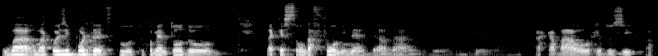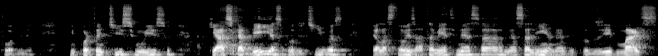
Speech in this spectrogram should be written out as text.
Uma, uma coisa importante, tu, tu comentou do, da questão da fome, né? Da, da acabar ou reduzir a fome, né? Importantíssimo isso que as cadeias produtivas elas estão exatamente nessa, nessa linha, né, de produzir mais.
